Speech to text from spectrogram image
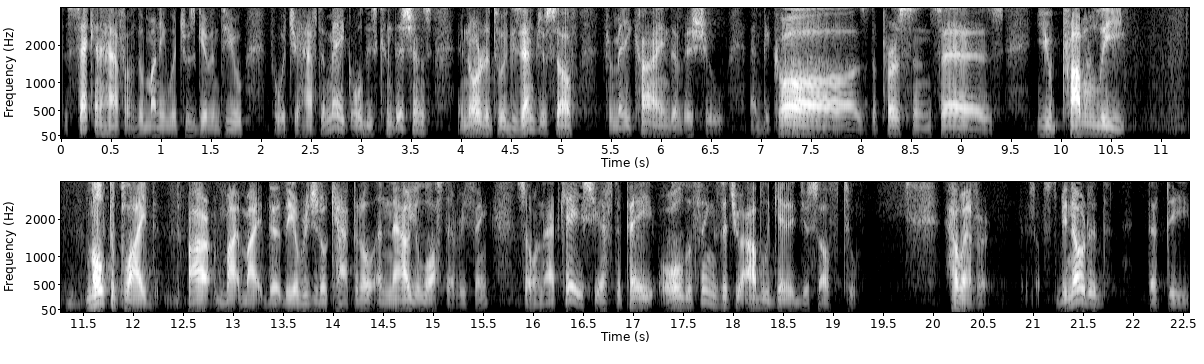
the second half of the money which was given to you, for which you have to make all these conditions in order to exempt yourself from any kind of issue. And because the person says you probably multiplied our, my, my, the, the original capital and now you lost everything, so in that case you have to pay all the things that you obligated yourself to. However, it has to be noted that the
